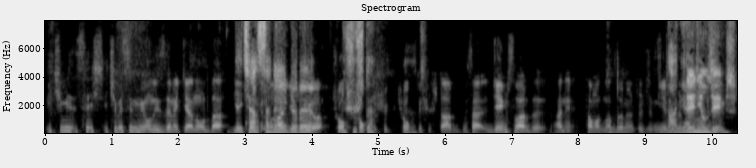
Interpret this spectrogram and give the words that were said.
içimi seç, içime sinmiyor onu izlemek yani orada. Geçen seneye göre çıkıyor. çok düşüşte. çok düşük. Çok Evet. düşüştü abi. Mesela James vardı hani tam adını hatırlamıyorum çocuğun. 21 Daniel Daniel James.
